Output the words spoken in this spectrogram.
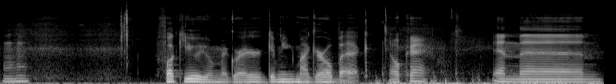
hmm Fuck you, Ewan McGregor. Give me my girl back. Okay. And then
